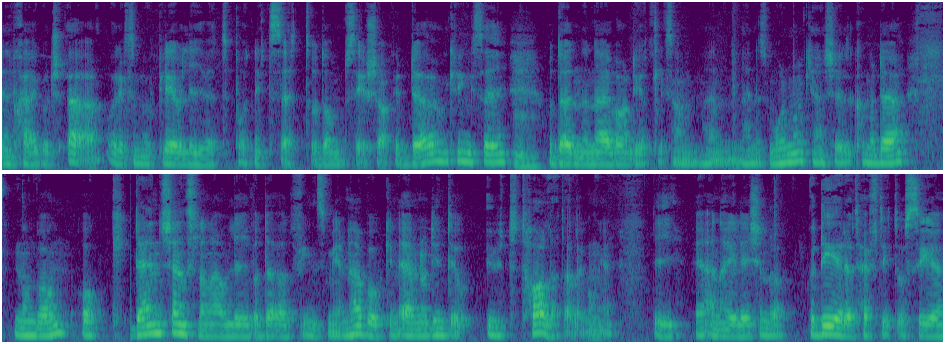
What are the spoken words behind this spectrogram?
en skärgårdsö och liksom upplever livet på ett nytt sätt och de ser saker dö omkring sig. Mm. Och döden är närvarande i att liksom hen- hennes mormor kanske kommer dö någon gång. Och den känslan av liv och död finns med i den här boken även om det inte är uttalat alla gånger i Annihilation då. Och det är rätt häftigt att se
